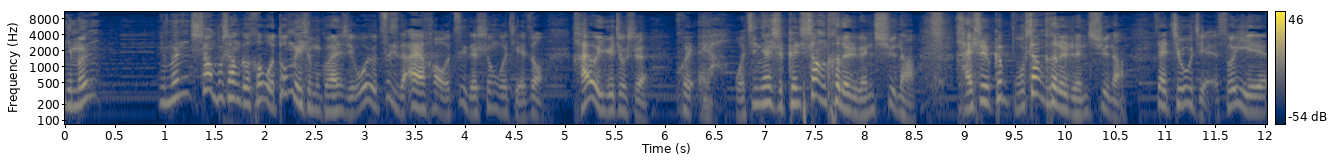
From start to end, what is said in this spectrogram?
你们。你们上不上课和我都没什么关系，我有自己的爱好，我自己的生活节奏。还有一个就是会，哎呀，我今天是跟上课的人去呢，还是跟不上课的人去呢，在纠结。所以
